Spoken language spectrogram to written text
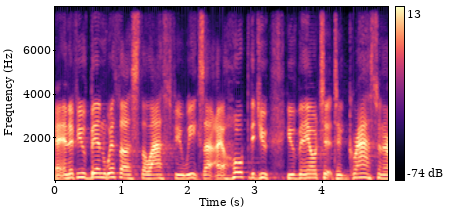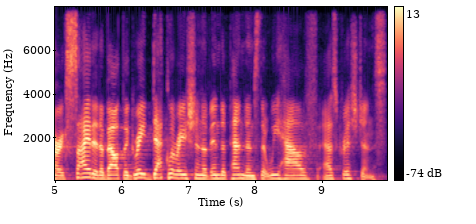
And if you've been with us the last few weeks, I, hope that you, you've been able to, to grasp and are excited about the great declaration of independence that we have as Christians.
